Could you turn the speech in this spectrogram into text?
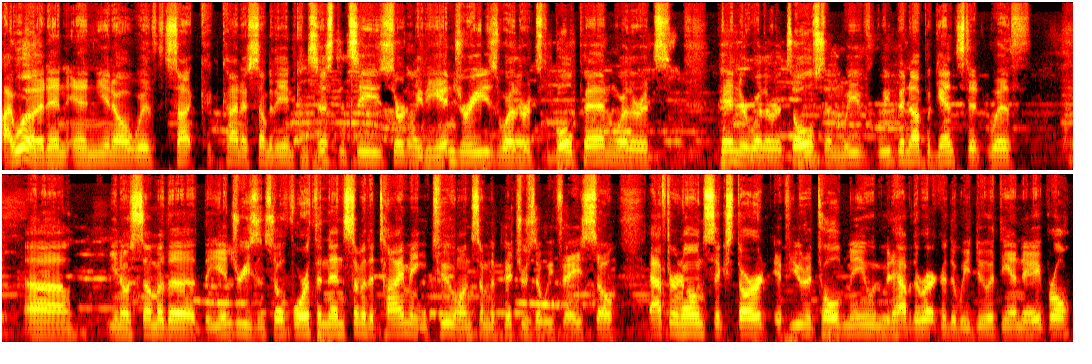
I would, and and you know, with some, kind of some of the inconsistencies, certainly the injuries, whether it's the bullpen, whether it's Pinder, whether it's Olson, we've we've been up against it with uh, you know some of the the injuries and so forth, and then some of the timing too on some of the pitchers that we face. So after an 0 6 start, if you'd have told me we would have the record that we do at the end of April,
